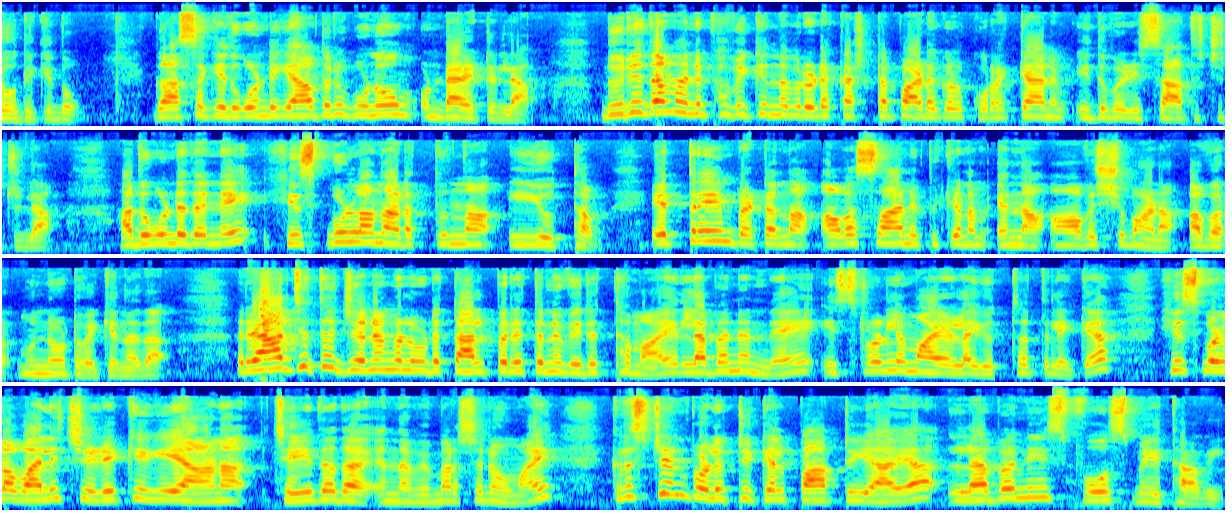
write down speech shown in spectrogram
ചോദിക്കുന്നു. ഗാസയ്ക്ക് ഇതുകൊണ്ട് യാതൊരു ഗുണവും ഉണ്ടായിട്ടില്ല. ദുരിതം അനുഭവിക്കുന്നവരുടെ കഷ്ടപ്പാടുകൾ കുറയ്ക്കാനും ഇതുവഴി സാധിച്ചിട്ടില്ല. അതുകൊണ്ട് തന്നെ ഹിസ്ബുള്ള നടത്തുന്ന ഈ യുദ്ധം എത്രയും പെട്ടെന്ന് അവസാനിപ്പിക്കണം എന്ന ആവശ്യമാണ് അവർ മുന്നോട്ട് വയ്ക്കുന്നത്. രാജ്യത്തെ ജനങ്ങളുടെ താല്പര്യത്തിന് വിരുദ്ധമായി ലബനനെ ഇസ്രയേലുമായുള്ള യുദ്ധത്തിലേക്ക് ഹിസ്ബുള്ള വലിച്ചിഴയ്ക്കുകയാണ് ചെയ്തത് എന്ന വിമർശനവുമായി ക്രിസ്ത്യൻ പൊളിറ്റിക്കൽ പാർട്ടിയായ ലബനീസ് ഫോഴ്സ് മേധാവി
